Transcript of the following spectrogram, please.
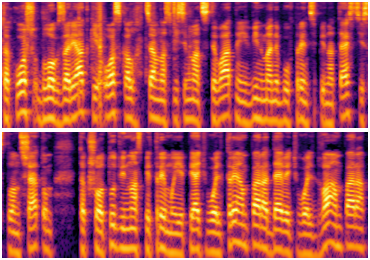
також блок зарядки Оскал. Це в нас 18 ватний. Він в мене був в принципі на тесті з планшетом. Так що тут він у нас підтримує 5 вольт 3 ампера, 9 вольт 2 ампера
